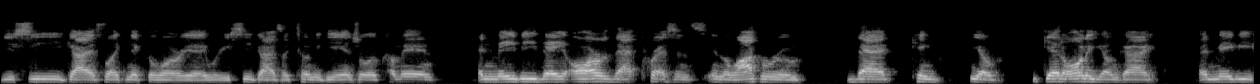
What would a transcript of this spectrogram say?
you see guys like Nick Deslauriers, where you see guys like Tony DeAngelo come in, and maybe they are that presence in the locker room that can, you know, get on a young guy and maybe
